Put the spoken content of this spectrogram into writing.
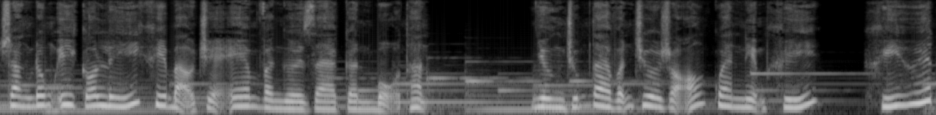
rằng Đông y có lý khi bảo trẻ em và người già cần bổ thận. Nhưng chúng ta vẫn chưa rõ quan niệm khí, khí huyết,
